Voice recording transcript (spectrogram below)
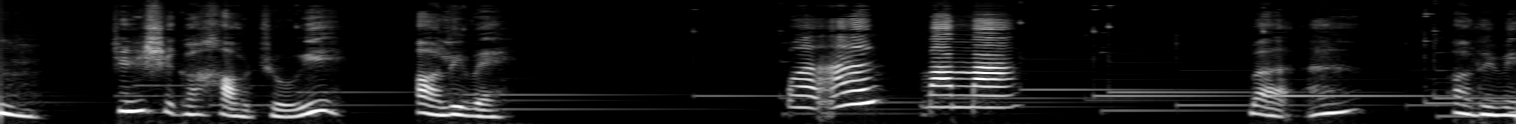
嗯，真是个好主意，奥利维。晚安，妈妈。晚安，奥利维。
